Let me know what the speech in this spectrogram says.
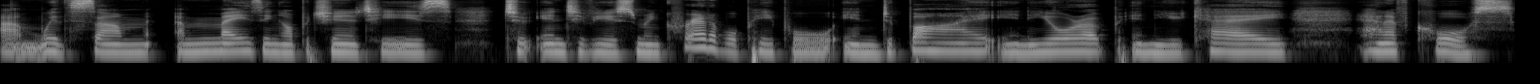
um, with some amazing opportunities to interview some incredible people in Dubai, in Europe, in the UK, and of course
